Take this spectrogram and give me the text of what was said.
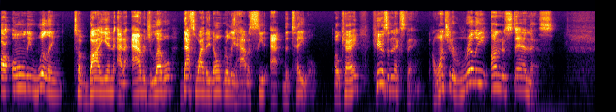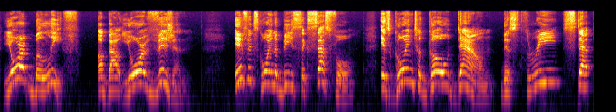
are only willing to buy in at an average level. That's why they don't really have a seat at the table. Okay? Here's the next thing. I want you to really understand this. Your belief about your vision, if it's going to be successful, is going to go down this three step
